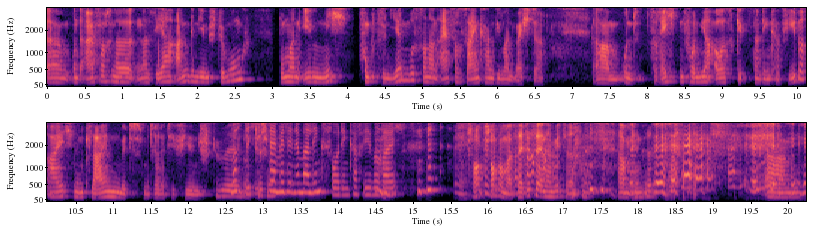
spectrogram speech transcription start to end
ähm, und einfach eine, eine sehr angenehme Stimmung, wo man eben nicht funktionieren muss, sondern einfach sein kann, wie man möchte. Ähm, und zur Rechten von mir aus gibt's dann den Kaffeebereich, einen kleinen mit, mit relativ vielen Stühlen. Lustig, ich stelle mir den immer links vor, den Kaffeebereich. Hm. Schau, schauen wir mal, vielleicht ist er in der Mitte am Ende. ähm,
